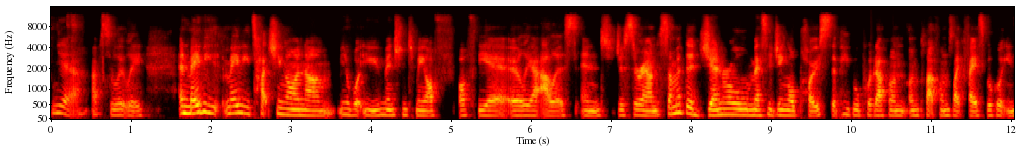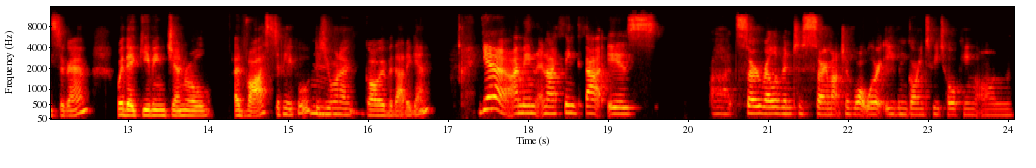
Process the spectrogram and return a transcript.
Yeah, absolutely. And maybe maybe touching on um, you know what you mentioned to me off off the air earlier, Alice, and just around some of the general messaging or posts that people put up on on platforms like Facebook or Instagram, where they're giving general advice to people. Mm. Did you mm. want to go over that again? Yeah, I mean, and I think that is oh, it's so relevant to so much of what we're even going to be talking on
